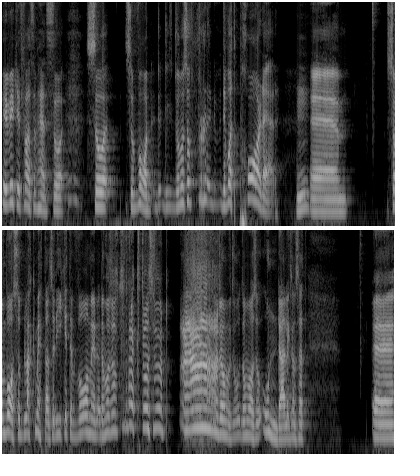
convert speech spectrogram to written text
i vilket fall som helst så, så, så var de var så fr- det var ett par där. ehm, som var så black metal så det gick inte att vara med. De var så fruktansvärt... Ah, De, de, var så onda liksom så att... Eh,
